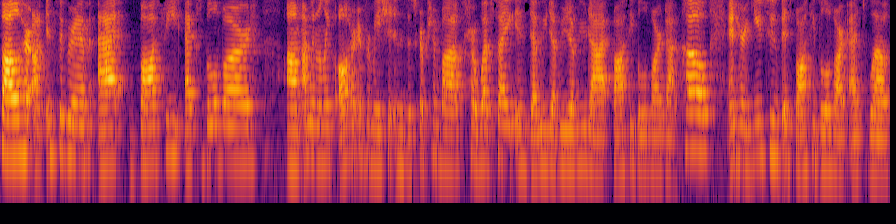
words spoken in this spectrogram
follow her on instagram at bossy x boulevard um, I'm going to link all her information in the description box. Her website is www.bossyboulevard.co and her YouTube is Bossy Boulevard as well.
